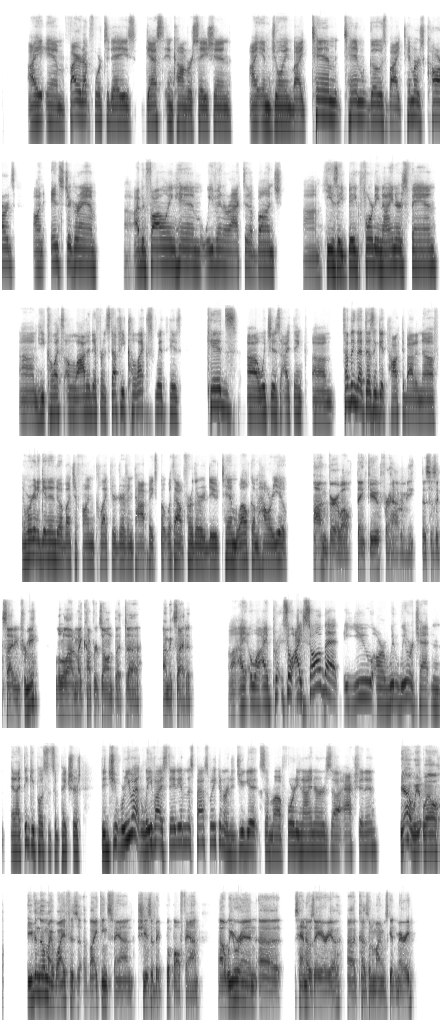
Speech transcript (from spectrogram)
I am fired up for today's guest in conversation. I am joined by Tim. Tim goes by Timmer's Cards on Instagram. Uh, I've been following him. We've interacted a bunch. Um, he's a big 49ers fan. Um, he collects a lot of different stuff. He collects with his kids, uh, which is, I think, um, something that doesn't get talked about enough. And we're going to get into a bunch of fun collector driven topics. But without further ado, Tim, welcome. How are you? I'm very well. Thank you for having me. This is exciting for me. A little out of my comfort zone, but uh, I'm excited. Uh, I well, I so I saw that you are when we were chatting, and I think you posted some pictures. Did you were you at Levi Stadium this past weekend, or did you get some uh, 49ers uh, action in? Yeah, we well, even though my wife is a Vikings fan, she's a big football fan. Uh, we were in uh, San Jose area. A cousin of mine was getting married.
